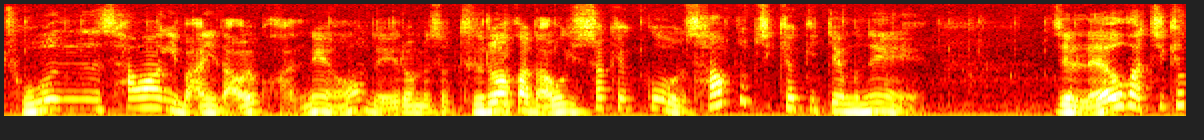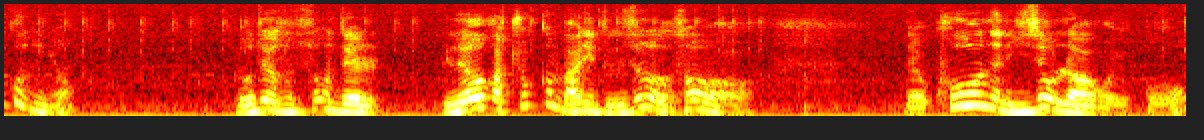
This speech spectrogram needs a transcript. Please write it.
좋은 상황이 많이 나올 것 같네요. 네, 이러면서 드라가 나오기 시작했고 사업도 찍혔기 때문에 이제 레어가 찍혔거든요. 로데오 선수 근데 레어가 조금 많이 늦어서 네, 코어는 이제 올라가고 있고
